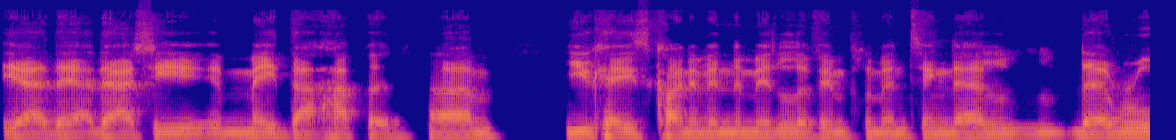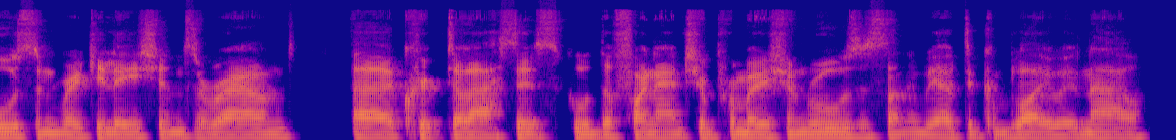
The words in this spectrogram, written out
yeah, they, they actually made that happen. Um, UK is kind of in the middle of implementing their their rules and regulations around uh, crypto assets called the financial promotion rules is something we have to comply with now.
